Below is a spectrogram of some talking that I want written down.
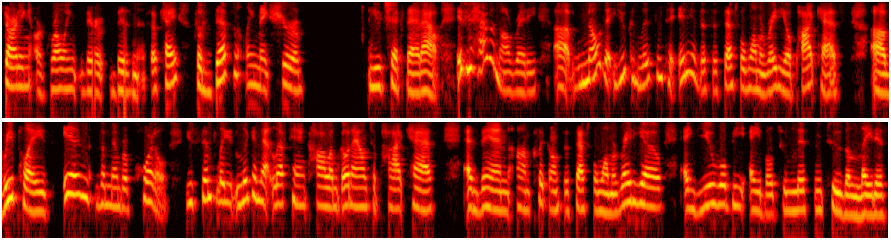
starting or growing their business. Okay. So definitely make sure you check that out. If you haven't already, uh, know that you can listen to any of the Successful Woman Radio podcast uh, replays in the member portal. You simply look in that left-hand column, go down to podcast, and then um, click on Successful Woman Radio, and you will be able to listen to the latest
